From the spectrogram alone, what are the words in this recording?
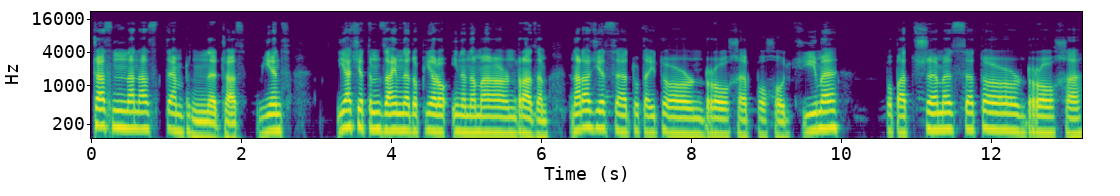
czas na następny czas. Więc ja się tym zajmę dopiero innym razem. Na razie se tutaj to trochę pochodzimy. Popatrzymy se to trochę.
